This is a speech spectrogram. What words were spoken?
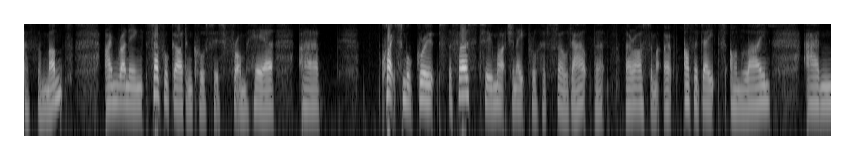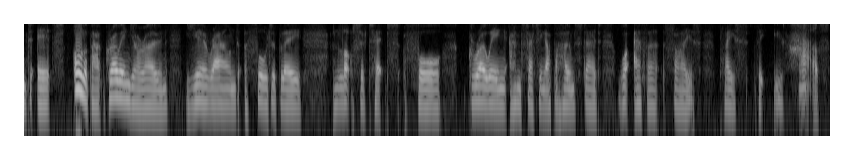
of the month. I'm running several garden courses from here. Uh, quite small groups. The first two, March and April, have sold out, but there are some other dates online. And it's all about growing your own year round, affordably, and lots of tips for growing and setting up a homestead, whatever size place that you have.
